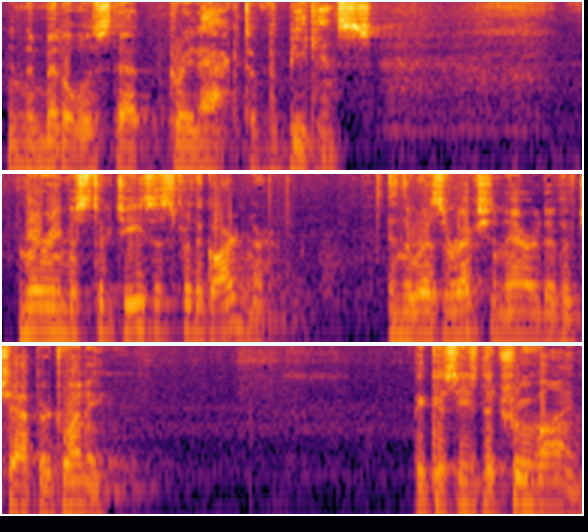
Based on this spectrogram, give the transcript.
In the middle is that great act of obedience. Mary mistook Jesus for the gardener in the resurrection narrative of chapter 20 because he's the true vine.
